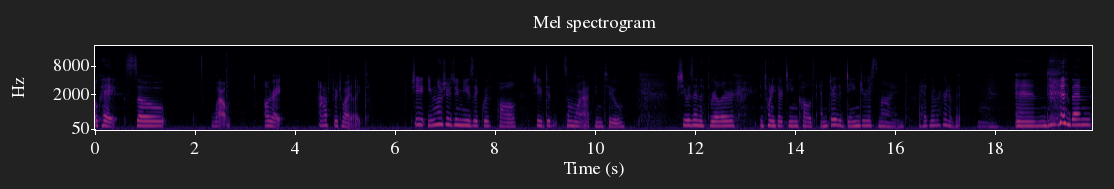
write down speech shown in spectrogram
Okay, so wow. All right. After Twilight. She even though she was doing music with Paul, she did some more acting too. She was in a thriller in 2013 called Enter the Dangerous Mind. I had never heard of it. Hmm. And then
